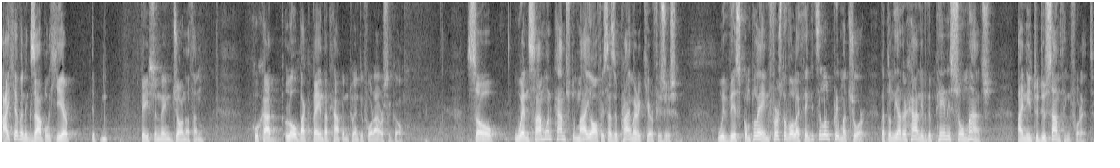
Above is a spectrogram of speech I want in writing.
I have an example here, a patient named Jonathan who had low back pain that happened 24 hours ago. So when someone comes to my office as a primary care physician with this complaint, first of all, I think it's a little premature. But on the other hand, if the pain is so much, I need to do something for it.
